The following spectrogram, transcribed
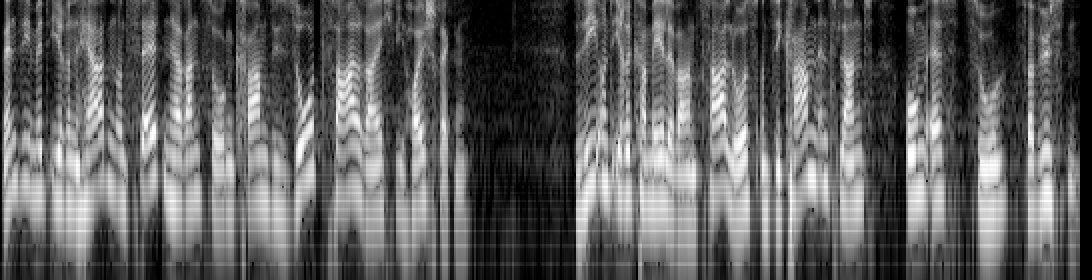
Wenn sie mit ihren Herden und Zelten heranzogen, kamen sie so zahlreich wie Heuschrecken. Sie und ihre Kamele waren zahllos und sie kamen ins Land, um es zu verwüsten.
